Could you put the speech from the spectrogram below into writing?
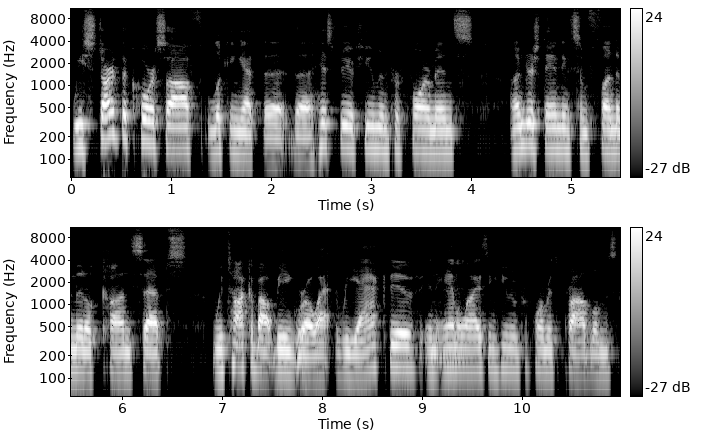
we start the course off looking at the the history of human performance, understanding some fundamental concepts. We talk about being reactive in mm-hmm. analyzing human performance problems,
